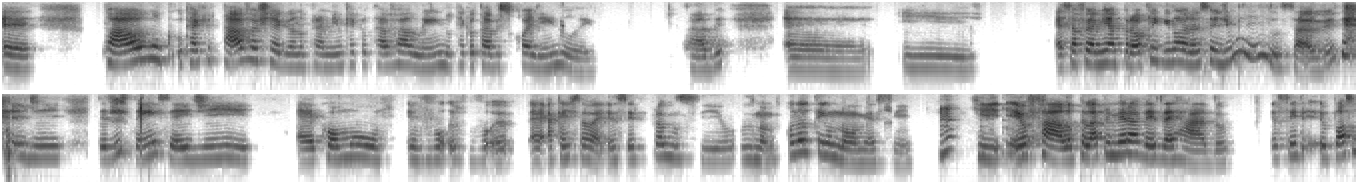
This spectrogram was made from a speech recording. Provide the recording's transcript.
É, qual, o que é que tava chegando pra mim, o que é que eu tava lendo, o que é que eu tava escolhendo ler, sabe? É, e essa foi a minha própria ignorância de mundo, sabe? De, de existência e de é, como eu vou, eu vou- eu- é, a questão é, eu sempre pronuncio os nomes. Quando eu tenho um nome assim, que eu falo pela primeira vez errado, eu sempre, eu posso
